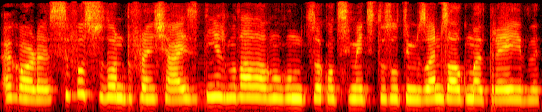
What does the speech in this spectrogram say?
Agora, se fosses dono do franchise, tinhas mudado algum dos acontecimentos dos últimos anos? Alguma trade?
